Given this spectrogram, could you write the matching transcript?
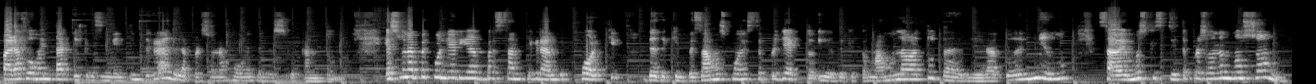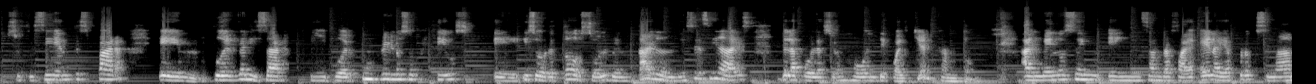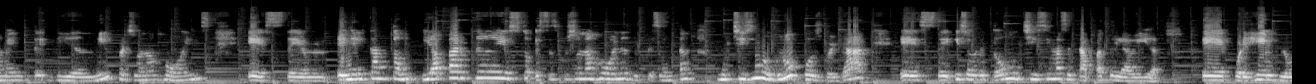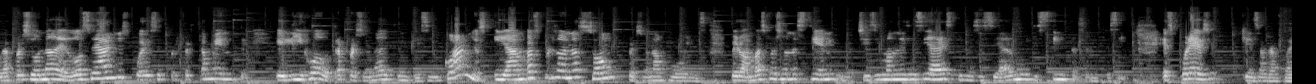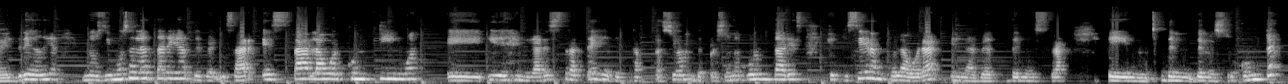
para fomentar el crecimiento integral de la persona joven de nuestro cantón. Es una peculiaridad bastante grande porque desde que empezamos con este proyecto y desde que tomamos la batuta del liderazgo del mismo, sabemos que siete personas no son suficientes para eh, poder realizar y poder cumplir los objetivos eh, y sobre todo solventar las necesidades de la población joven de cualquier cantón. Al menos en, en San Rafael hay aproximadamente 10.000 personas jóvenes este, en el cantón y aparte de esto, estas personas jóvenes representan muchísimos grupos, ¿verdad? Este, y sobre todo muchísimas etapas de la vida. Eh, por ejemplo, una persona de 12 años puede ser perfectamente el hijo de otra persona de 35 años y ambas personas son personas jóvenes, pero ambas personas tienen muchísimas necesidades y necesidades muy distintas entre sí. Es por eso que en San Rafael Dredia nos dimos a la tarea de realizar esta labor continua eh, y de generar estrategias de captación de personas voluntarias que quisieran colaborar en la red de, nuestra, eh, de nuestro comité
